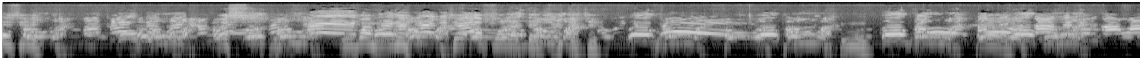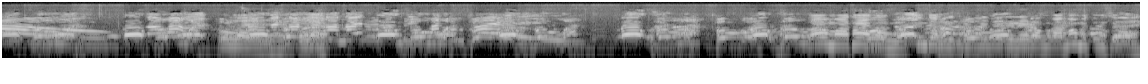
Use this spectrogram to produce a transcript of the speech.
đi xí bas ini saya apa lah teh teh teh boleh boleh lao mà thay là ngọc tin chắc việc đi đi đi làm cái mà tung xe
